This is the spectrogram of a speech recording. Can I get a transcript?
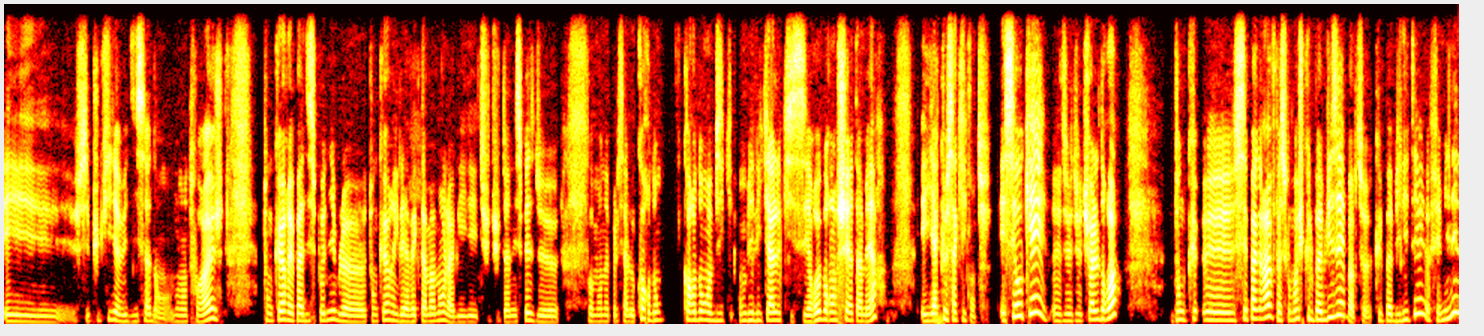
et je sais plus qui avait dit ça dans mon entourage. Ton cœur est pas disponible, heu, ton cœur, il est avec ta maman là, il est tu as une espèce de comment on appelle ça? Le cordon cordon ombilical qui s'est rebranché à ta mère et il y a que ça qui compte et c'est OK, tu tu as le droit. Donc heu, c'est pas grave parce que moi je culpabilisais, que culpabilité, heu, féminine,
